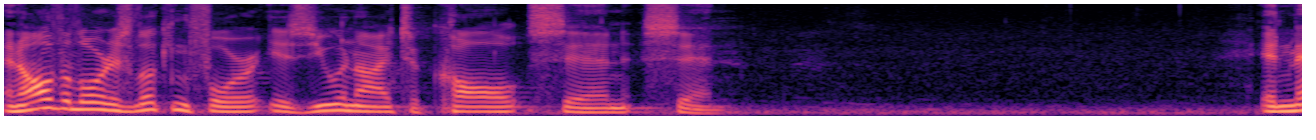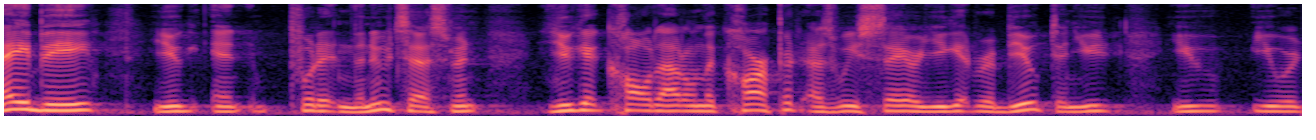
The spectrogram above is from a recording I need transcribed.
And all the Lord is looking for is you and I to call sin sin. It may be, you put it in the New Testament, you get called out on the carpet, as we say, or you get rebuked, and you, you, you, were,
